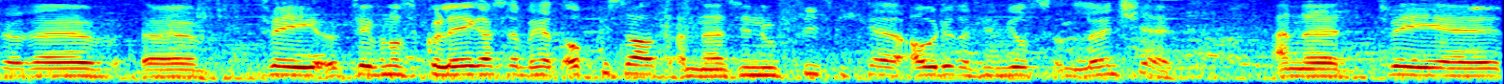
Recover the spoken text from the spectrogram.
Voor, eh, eh, twee, twee van onze collega's hebben het opgezet en er zijn nu 50 eh, ouderen zijn het lunchen. En eh, twee, eh,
